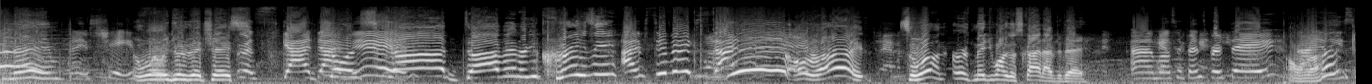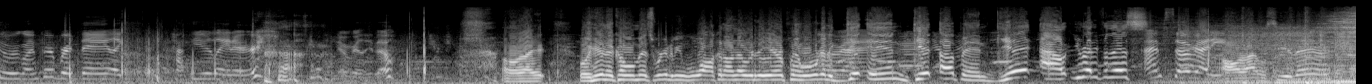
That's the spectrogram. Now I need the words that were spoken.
name? My name's Chase. And what are we doing today, Chase? We're going skydiving. Going skydiving? Are you crazy? I'm super excited. All right. So what on earth made you want to go skydive today? Um, well, it's my friend's birthday. All right. So we're going for a birthday, like half a year later. no, really though. All right. Well, here in a couple minutes, we're going to be walking on over to the airplane where we're going to get in, get up, and get out. You ready for this? I'm so ready. All right. We'll see you there.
